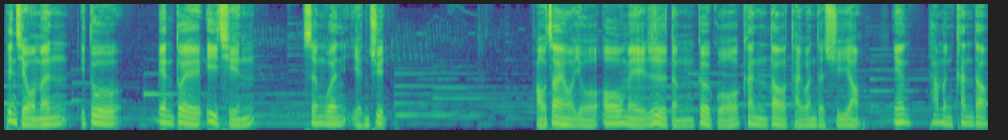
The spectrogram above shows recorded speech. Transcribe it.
并且我们一度面对疫情升温严峻。好在哦，有欧美日等各国看到台湾的需要，因为。他们看到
